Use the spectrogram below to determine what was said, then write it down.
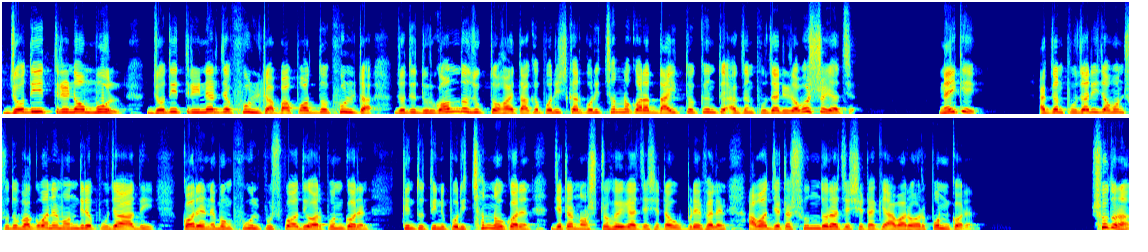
যদি তৃণমূল, যদি তৃণের যে ফুলটা বা পদ্ম ফুলটা যদি দুর্গন্ধযুক্ত হয়, তাকে পরিষ্কার পরিচ্ছন্ন করার দায়িত্ব কিন্তু একজন পূজারীর অবশ্যই আছে। নেই কি? একজন পূজারী যেমন শুধু ভগবানের মন্দিরে পূজা আদি করেন এবং ফুল পুষ্প আদি অর্পণ করেন, কিন্তু তিনি পরিচ্ছন্নও করেন, যেটা নষ্ট হয়ে গেছে সেটা উপড়ে ফেলেন, আবার যেটা সুন্দর আছে সেটাকে আবার অর্পণ করেন। সুতরাং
